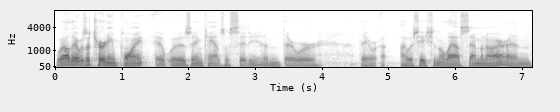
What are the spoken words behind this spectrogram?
well, there was a turning point. It was in Kansas City, and there were, they were. I was teaching the last seminar, and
